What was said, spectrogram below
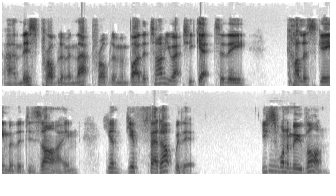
and this problem and that problem and by the time you actually get to the color scheme of the design you're, you're fed up with it you just mm. want to move on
